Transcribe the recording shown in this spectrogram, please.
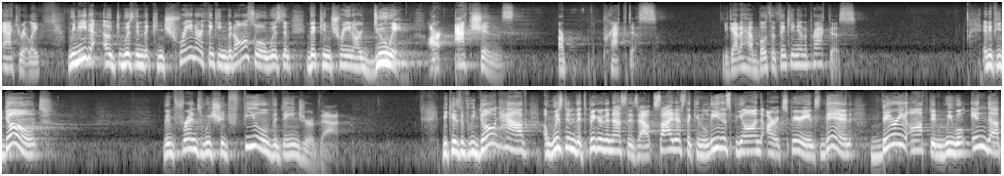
accurately. We need a, a, wisdom that can train our thinking, but also a wisdom that can train our doing, our actions, our practice. You got to have both the thinking and the practice. And if you don't, then, friends, we should feel the danger of that. Because if we don't have a wisdom that's bigger than us, that's outside us, that can lead us beyond our experience, then very often we will end up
